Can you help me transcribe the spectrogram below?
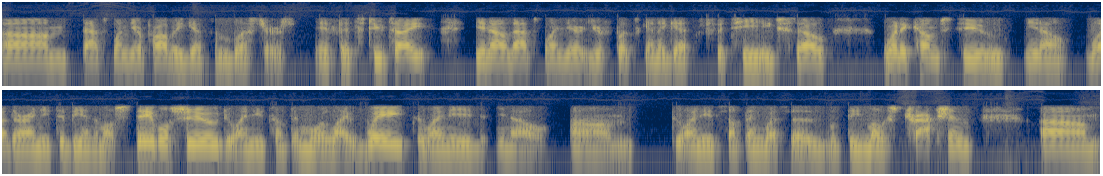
um, that's when you'll probably get some blisters. If it's too tight, you know that's when your your foot's going to get fatigued. So when it comes to you know whether I need to be in the most stable shoe, do I need something more lightweight? Do I need you know um, do I need something with the, with the most traction? Um,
